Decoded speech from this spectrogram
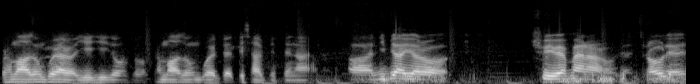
ပထမဆုံးပွဲကတော့အရေးကြီးဆုံးဆိုတော့ပထမဆုံးပွဲအတွက်တခြားပြင်ဆင်တာအာနီးပြရတော့ရွှေပဲမှန်းတာတော့ဗျာကျွန်တော်တို့လည်း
